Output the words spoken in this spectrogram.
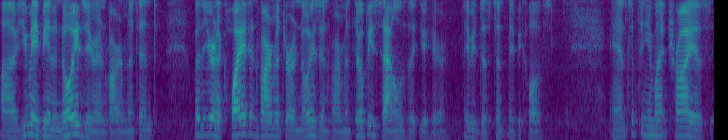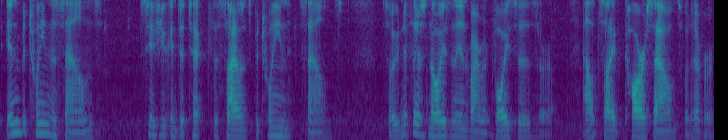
Uh, you may be in a noisier environment, and whether you're in a quiet environment or a noisy environment, there'll be sounds that you hear, maybe distant, maybe close. And something you might try is in between the sounds, see if you can detect the silence between sounds. So even if there's noise in the environment, voices or outside car sounds, whatever,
